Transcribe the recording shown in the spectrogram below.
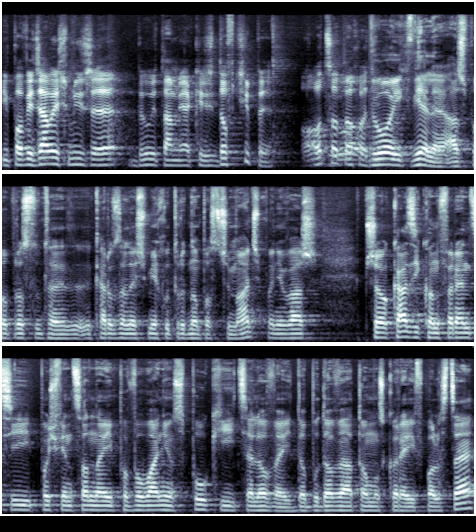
i powiedziałeś mi, że były tam jakieś dowcipy. O co to chodzi? Było ich wiele, aż po prostu te karuzele śmiechu trudno powstrzymać, ponieważ przy okazji konferencji poświęconej powołaniu spółki celowej do budowy atomu z Korei w Polsce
